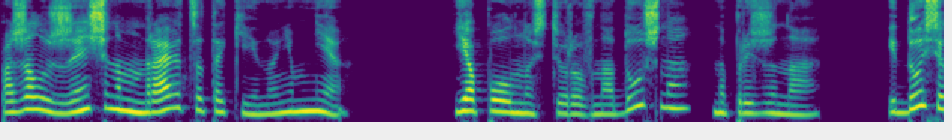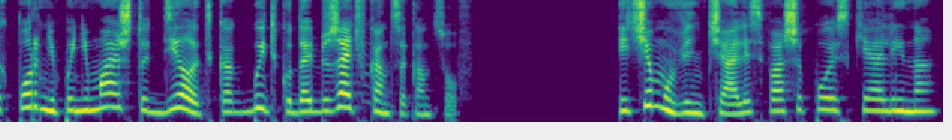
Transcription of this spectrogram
Пожалуй, женщинам нравятся такие, но не мне. Я полностью равнодушна, напряжена. И до сих пор не понимаю, что делать, как быть, куда бежать в конце концов. «И чем увенчались ваши поиски, Алина?»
